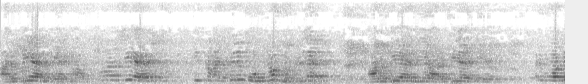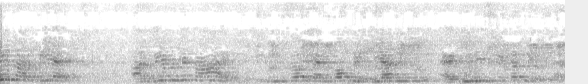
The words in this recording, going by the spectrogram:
आरबीआय आली. आणि अफवा अशी आहे की काहीतरी मोठं घडलंय आरबीआय आली आरबीआय आली. अरे व्हॉट इज आरबीआय आरबीआय म्हणजे काय? रिझर्व्ह बँक ऑफ इंडियाने ऍडमिनिस्ट्रेटर नेमलाय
